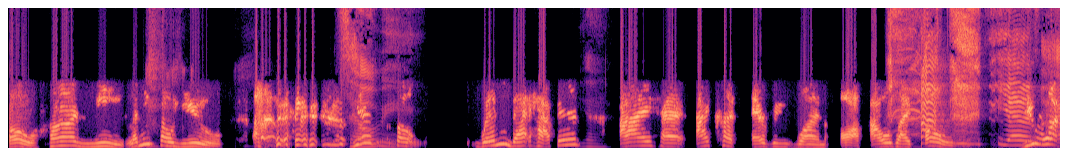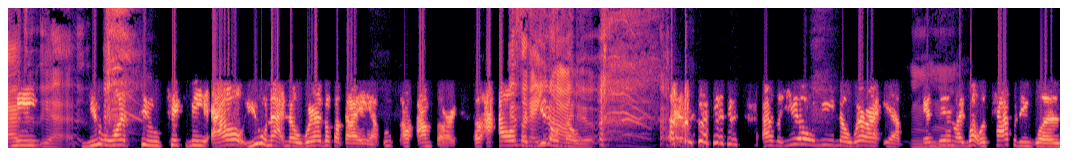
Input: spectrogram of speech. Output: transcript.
Oh, honey, let me tell you. Tell me. So when that happened, yeah I had I cut everyone off. I was like, oh. yes You want I me- yeah you want to kick me out, you will not know where the fuck I am. Oops, I- I'm sorry. Uh, I, I was It's like, okay, you, know don't know. do. I was like, you don't need to know where I am. And then, Mhm. like, what was happening was,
